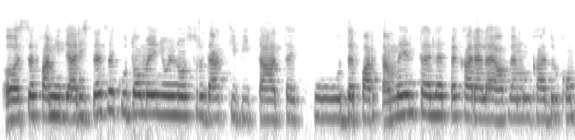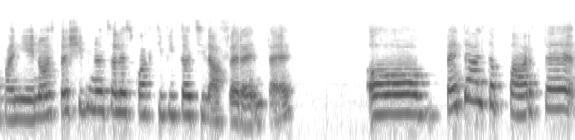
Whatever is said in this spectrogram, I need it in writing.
uh, se familiarizeze cu domeniul nostru de activitate, cu departamentele pe care le avem în cadrul companiei noastre și, bineînțeles, cu activitățile aferente. Uh, pe de altă parte,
